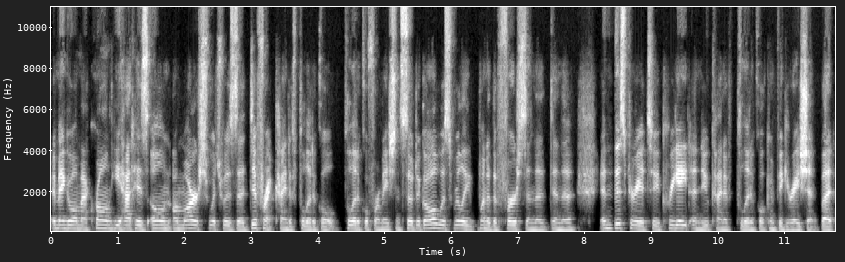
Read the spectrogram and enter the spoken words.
Emmanuel Macron, he had his own En Marche, which was a different kind of political political formation. So De Gaulle was really one of the first in the in the in this period to create a new kind of political configuration, but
